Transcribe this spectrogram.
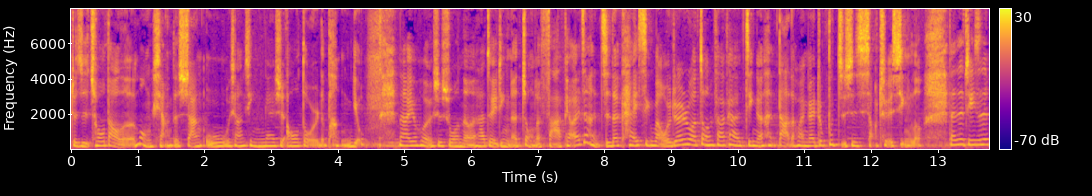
就是抽到了梦想的山屋。我相信应该是 outdoor 的朋友。那又或者是说呢，他最近呢中了发票，哎，这很值得开心吧？我觉得如果中了发票的金额很大的话，应该就不只是小确幸了。但是其实，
